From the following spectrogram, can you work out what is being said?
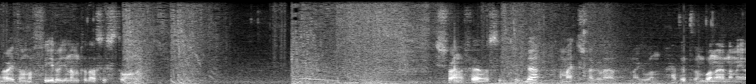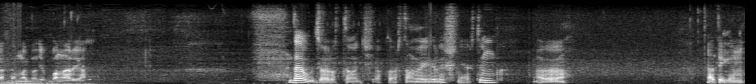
Rajta van a fér, hogy nem tud asszisztolni. És sajnos elveszítjük, de a meccs legalább megvan. Hát 50 banner, nem életem legnagyobb bannerja. De úgy zajlott, hogy akartam végül is, nyertünk. Ö, hát igen.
